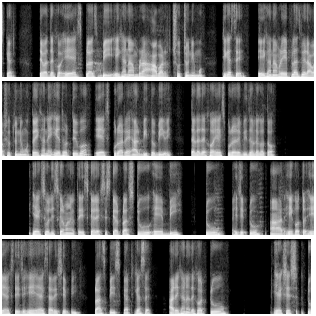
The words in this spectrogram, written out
square এবার দেখো এ এক্স প্লাস বি এইখানে আমরা আবার সূত্র নিব ঠিক আছে? এইখানে আমরা এ প্লাস বি এর আবার সূত্র নিব তো এখানে এ ধরতে হইব এ এক্স পুরারে আর বি তো বি ওই। তাহলে দেখো এক্স পুরারে বি ধরলে কত? এক্স হোল স্কোয়ার মানে কত? Square x square plus two a b two এই যে টু আর এ কত? এ এক্স এই যে এ এক্স আর এই যে বি প্লাস বি স্কোয়ার ঠিক আছে? আর এখানে দেখো টু এক্স টু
